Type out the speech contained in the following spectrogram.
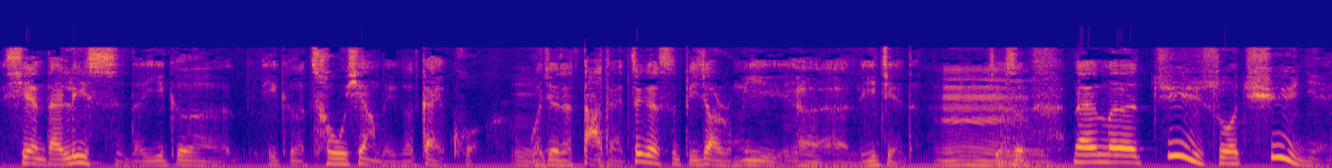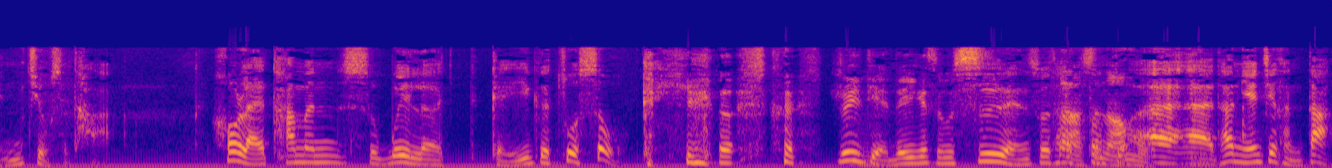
现代历史的一个一个抽象的一个概括。我觉得大概这个是比较容易呃理解的。嗯，就是那么据说去年就是他。后来他们是为了给一个做寿，给一个 瑞典的一个什么诗人说他哎哎，他年纪很大，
